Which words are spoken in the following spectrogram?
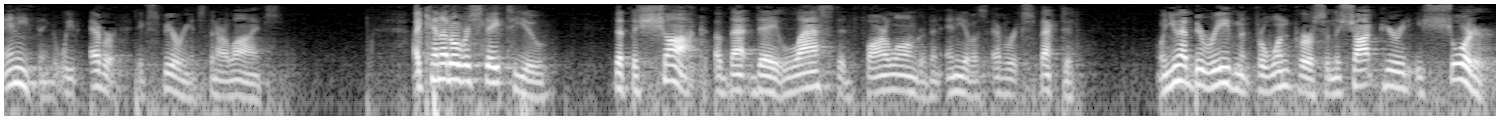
anything that we've ever experienced in our lives. I cannot overstate to you that the shock of that day lasted far longer than any of us ever expected. When you have bereavement for one person, the shock period is shorter,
